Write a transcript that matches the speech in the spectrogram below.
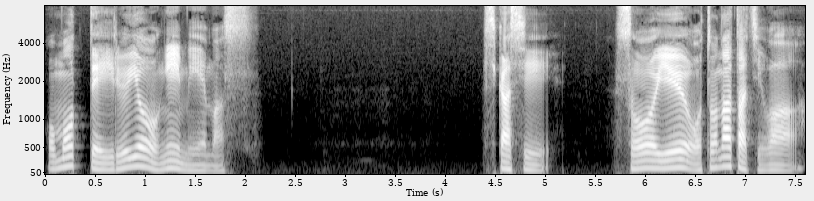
思っているように見えます。しかし、そういう大人たちは、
